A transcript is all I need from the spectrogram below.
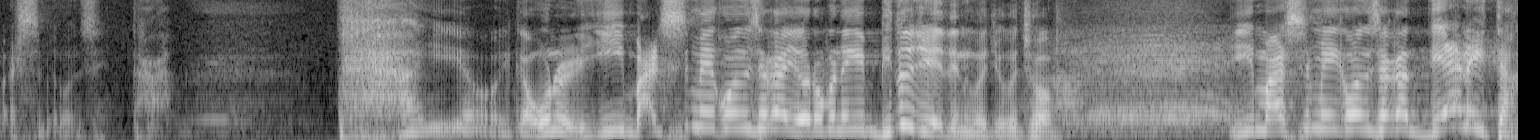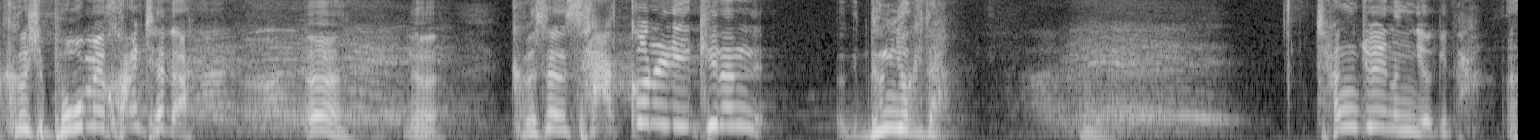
말씀의 권세. 다. 다 이요. 그러니까 오늘 이 말씀의 권세가 여러분에게 믿어져야 되는 거죠. 그렇죠? 이 말씀의 권세가 내 안에 있다. 그것이 복음의 광채다. 어, 어. 그것은 사건을 일으키는 능력이다. 음. 창조의 능력이다. 어.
